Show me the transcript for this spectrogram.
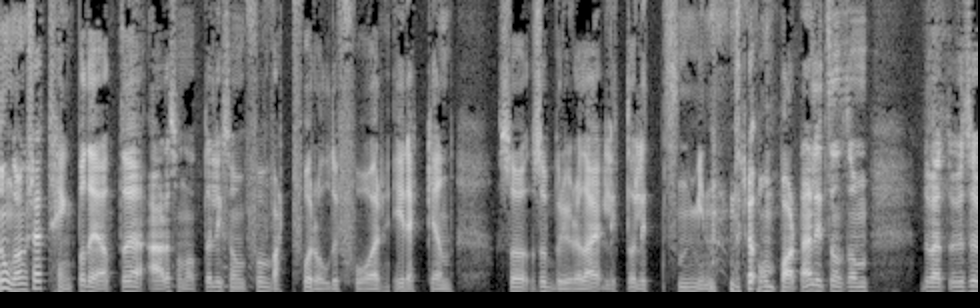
Noen ganger så har jeg tenkt på det at eh, er det sånn at det liksom for hvert forhold du får i rekken, så, så bryr du deg litt og litt sånn mindre om partneren. Litt sånn som du vet, hvis du,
